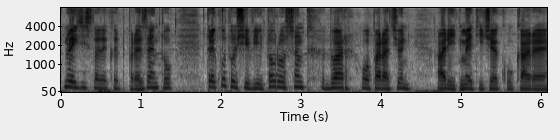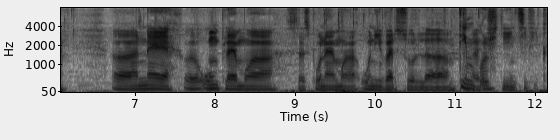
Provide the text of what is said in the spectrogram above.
nu există decât prezentul, trecutul și viitorul sunt doar operațiuni aritmetice cu care uh, ne uh, umplem, uh, să spunem, uh, universul uh, Timpul. științific.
